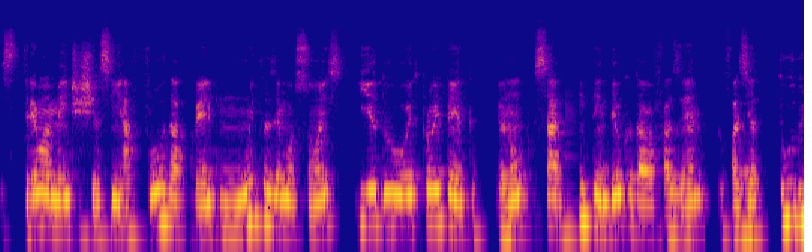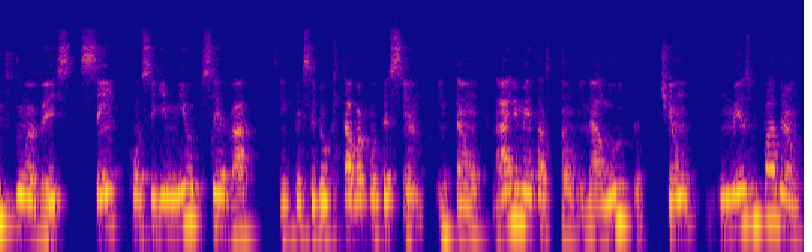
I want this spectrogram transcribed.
extremamente assim, a flor da pele, com muitas emoções, ia do 8 para 80. Eu não sabia entender o que eu estava fazendo, eu fazia tudo de uma vez sem conseguir me observar, sem perceber o que estava acontecendo. Então, na alimentação e na luta, tinham um mesmo padrão,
